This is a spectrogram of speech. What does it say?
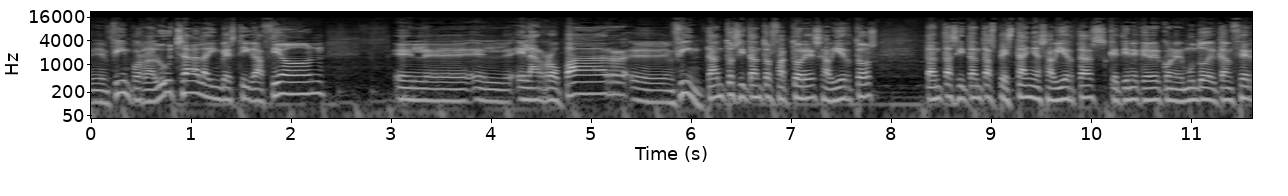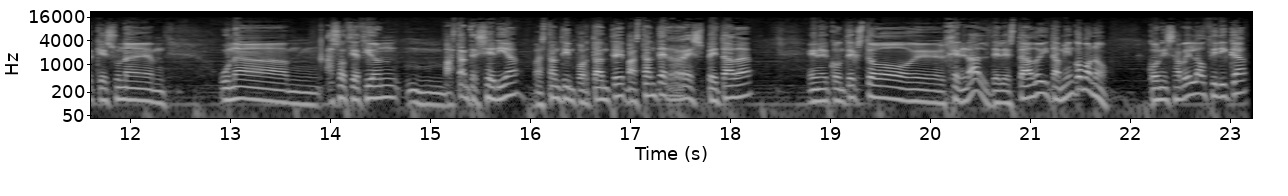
en fin, por la lucha, la investigación, el, el- arropar, en fin, tantos y tantos factores abiertos, tantas y tantas pestañas abiertas que tiene que ver con el mundo del cáncer, que es una, una mm, asociación mm, bastante seria, bastante importante, bastante respetada en el contexto eh, general del Estado y también, como no, con Isabel Laucirica,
